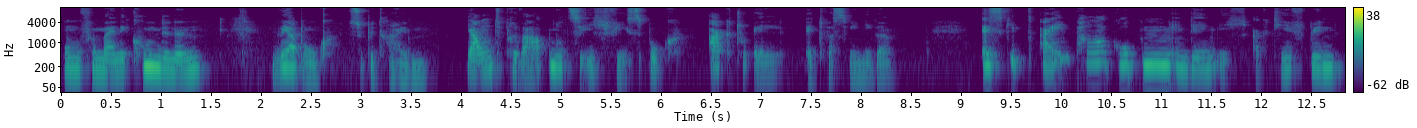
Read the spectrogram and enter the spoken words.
um für meine Kundinnen Werbung zu betreiben. Ja, und privat nutze ich Facebook aktuell etwas weniger. Es gibt ein paar Gruppen, in denen ich aktiv bin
